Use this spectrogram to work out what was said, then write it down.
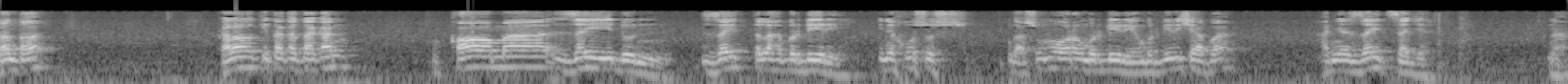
Contoh, kalau kita katakan qama Zaidun, Zaid telah berdiri. Ini khusus, nggak semua orang berdiri. Yang berdiri siapa? Hanya Zaid saja. Nah,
